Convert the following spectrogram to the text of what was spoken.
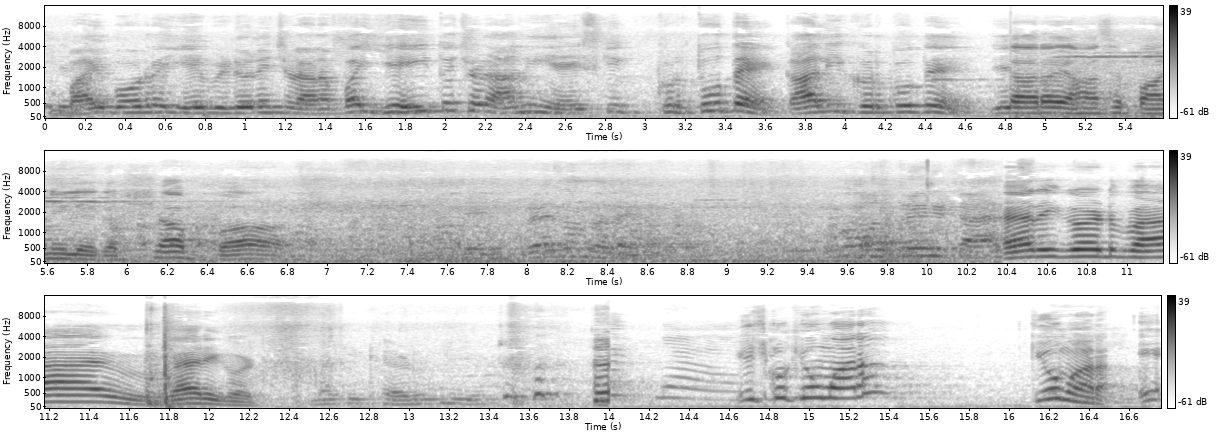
भाई बोल रहे ये वीडियो नहीं चढ़ाना। भाई यही तो चढ़ानी है इसकी करतूतें काली करतूतें। ये आ रहा है यहाँ से पानी लेकर। शाबाश। वेरी गुड भाई। वेरी गुड इसको क्यों मारा? क्यों मारा? ए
